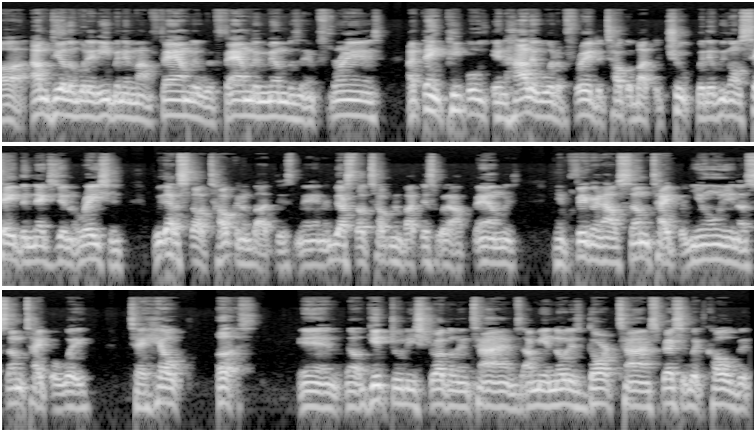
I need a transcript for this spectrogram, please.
uh, I'm dealing with it even in my family with family members and friends. I think people in Hollywood are afraid to talk about the truth, but if we're gonna save the next generation, we got to start talking about this, man. We got to start talking about this with our families and figuring out some type of union or some type of way to help us and uh, get through these struggling times. I mean, I know this dark time, especially with COVID,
